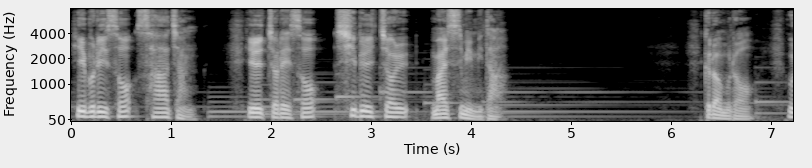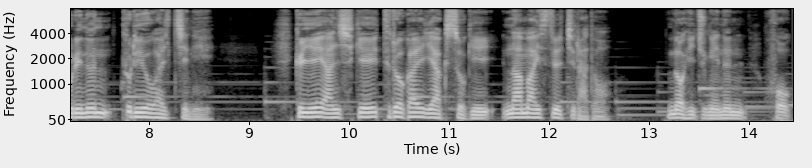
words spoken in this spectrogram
히브리서 4장 1절에서 11절 말씀입니다. 그러므로 우리는 두려워할지니 그의 안식에 들어갈 약속이 남아 있을지라도 너희 중에는 혹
